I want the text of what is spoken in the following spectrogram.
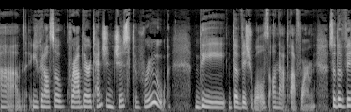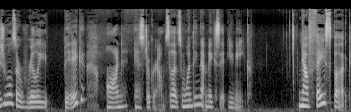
Um, you can also grab their attention just through the the visuals on that platform. So the visuals are really big on Instagram. So that's one thing that makes it unique. Now, Facebook,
